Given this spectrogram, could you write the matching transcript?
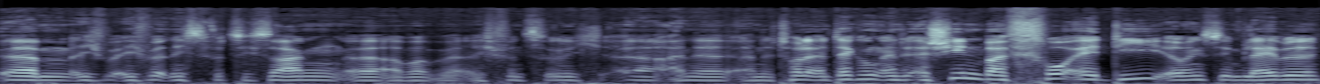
äh, ähm, ich, ich würde nichts witzig sagen, äh, aber ich finde es wirklich äh, eine, eine tolle Entdeckung. Erschienen bei 4AD, übrigens dem Label,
